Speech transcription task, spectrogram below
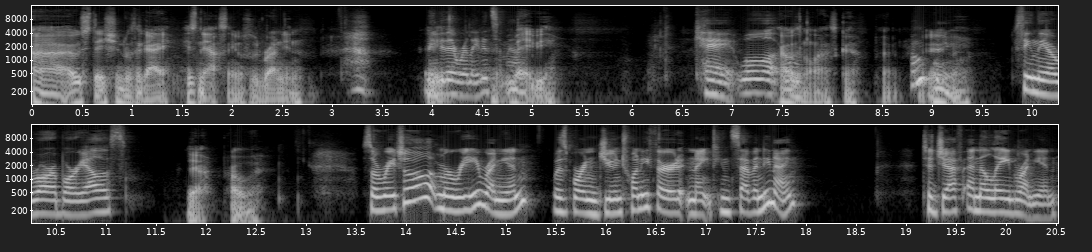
uh, I was stationed with a guy. His last name was Runyon. Maybe they're related somehow. Maybe Okay. Well, I was in Alaska, but Oh. anyway, seen the aurora borealis. yeah, probably. So Rachael Marie Runyan was born June twenty third, nineteen seventy nine, to Jeff and Elaine Runyan.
